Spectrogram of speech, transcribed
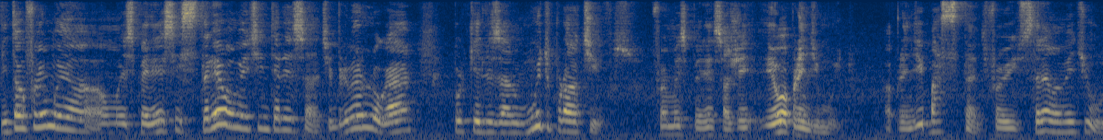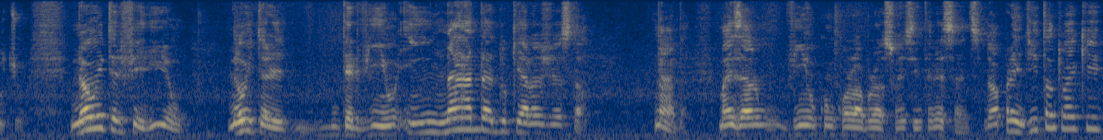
Então foi uma, uma experiência extremamente interessante. Em primeiro lugar, porque eles eram muito proativos. Foi uma experiência, eu aprendi muito, aprendi bastante, foi extremamente útil. Não interferiam, não inter, intervinham em nada do que era gestão, nada. Mas eram, vinham com colaborações interessantes. Então aprendi, tanto é que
